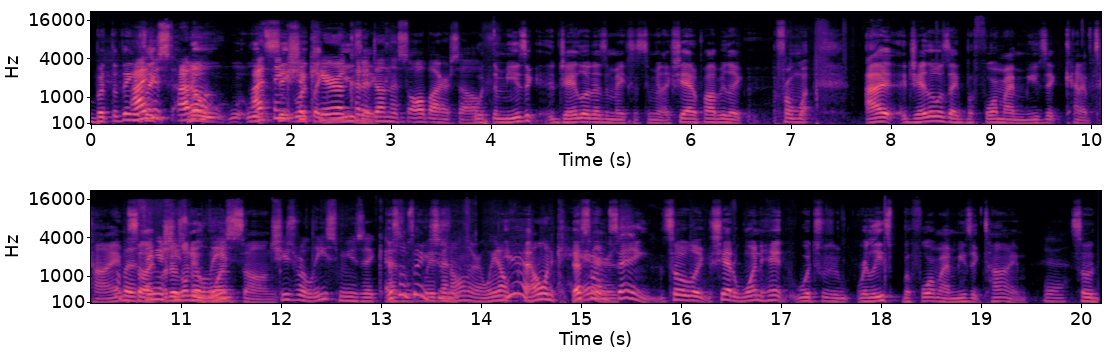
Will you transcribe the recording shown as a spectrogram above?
but the thing is, I like, just I no, don't. I think sing- with, like, Shakira could have done this all by herself. with the music, J Lo doesn't make sense to me. Like she had probably like from what I J Lo was like before my music kind of time. the so like, there's only one released. song. She's released music That's as what I'm saying, we've she's been re- older, and we don't. Yeah, no one cares. That's what I'm saying. So like she had one hit which was released before my music time. Yeah. So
